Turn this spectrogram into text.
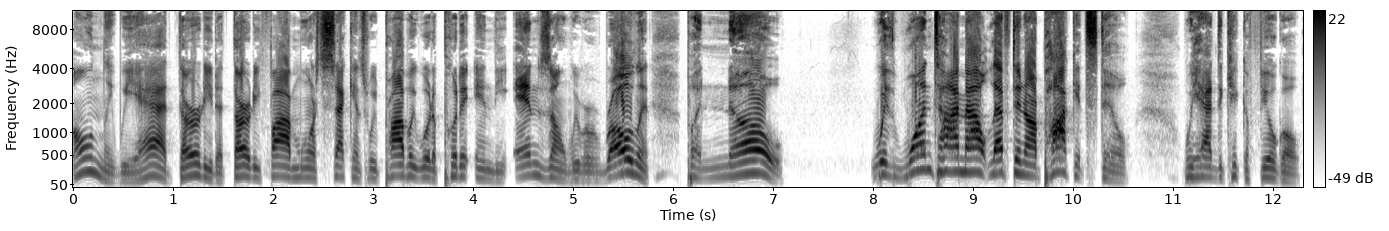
only we had 30 to 35 more seconds, we probably would have put it in the end zone. We were rolling. But no. With one timeout left in our pocket still, we had to kick a field goal.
